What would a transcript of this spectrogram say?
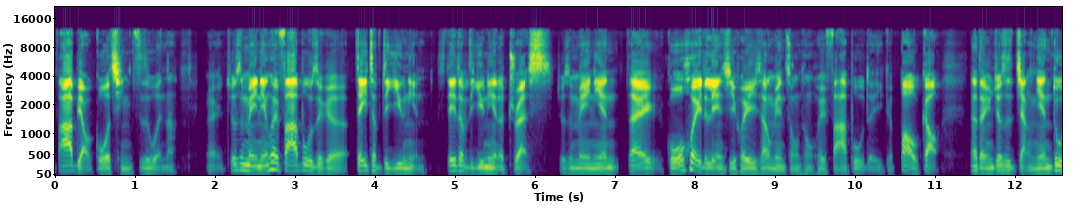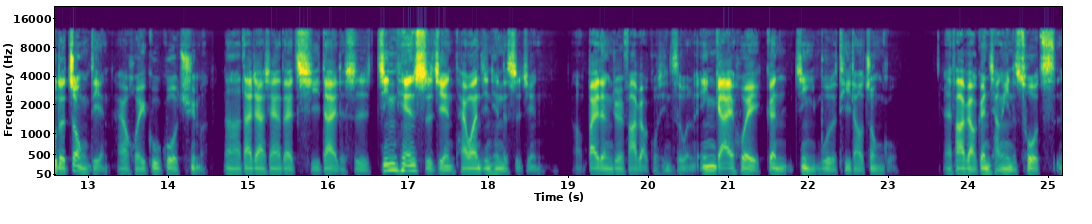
发表国情咨文啊，对，就是每年会发布这个 State of the Union State of the Union Address，就是每年在国会的联席会议上面，总统会发布的一个报告。那等于就是讲年度的重点，还有回顾过去嘛。那大家现在在期待的是今天时间，台湾今天的时间。好，拜登就会发表国情咨文了，应该会更进一步的提到中国，来发表更强硬的措辞。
